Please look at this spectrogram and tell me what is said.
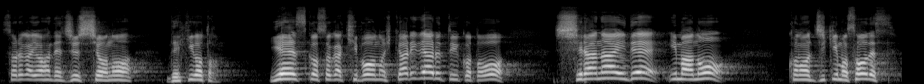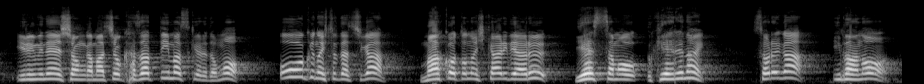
それがヨハネ10章の出来事。イエスこそが希望の光であるということを知らないで今のこの時期もそうです。イルミネーションが街を飾っていますけれども多くの人たちが誠の光であるイエス様を受け入れない。それが今の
